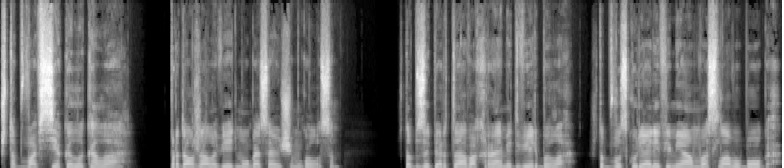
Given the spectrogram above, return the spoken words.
«Чтоб во все колокола», — продолжала ведьма угасающим голосом, «чтоб заперта во храме дверь была, чтоб воскуряли фимиам во славу Бога,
